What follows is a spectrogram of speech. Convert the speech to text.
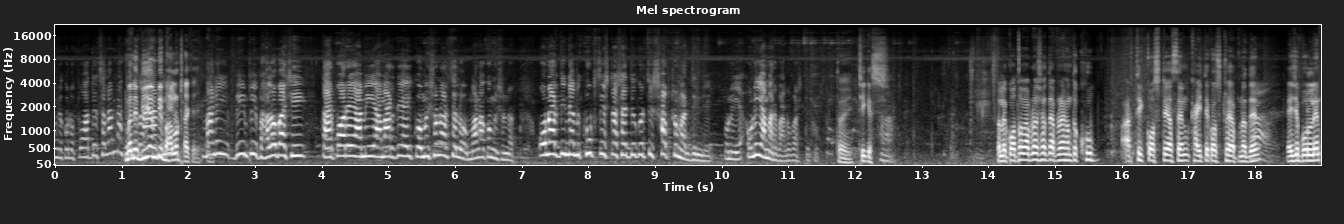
আমি কোনো পদে ছিলাম না মানে ভালো থাকে। মানে বিএনপি ভালোবাসি তারপরে আমি আমার যে এই কমিশনার ছিল মনা কমিশনার ওনার দিনে আমি খুব চেষ্টা সাহায্য করছি সব সময়ের দিনে উনি উনি আমার ভালোবাসতে খুব। তাই ঠিক আছে। হ্যাঁ। তাহলে কথা আপনার সাথে। আপনার এখন তো খুব আর্থিক কষ্টে আছেন খাইতে কষ্ট হয় আপনাদের। এই যে বললেন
